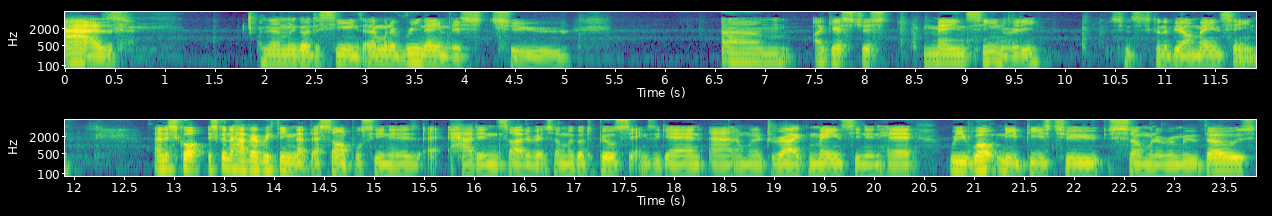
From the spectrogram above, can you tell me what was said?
as. And then I'm going to go to scenes and I'm going to rename this to, um, I guess, just main scene really, since it's going to be our main scene. And it's got it's going to have everything that the sample scene is eh, had inside of it. So I'm going to go to build settings again and I'm going to drag main scene in here. We won't need these two so I'm going to remove those.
